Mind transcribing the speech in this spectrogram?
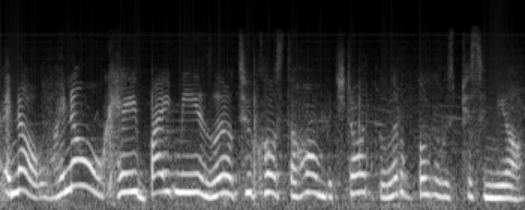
I know, I know, okay? Bite me is a little too close to home, but you know what? The little booger was pissing me off.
